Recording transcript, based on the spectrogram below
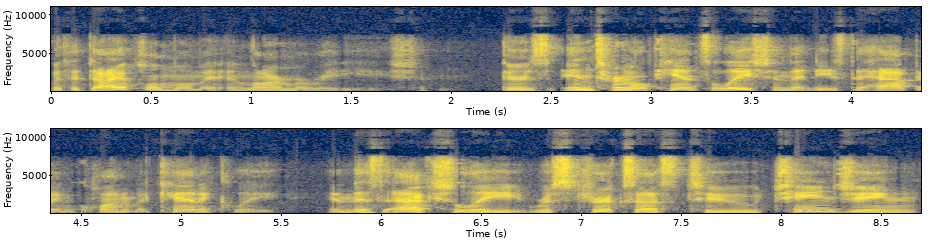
with a dipole moment in Larmor radiation there's internal cancellation that needs to happen quantum mechanically. And this actually restricts us to changing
